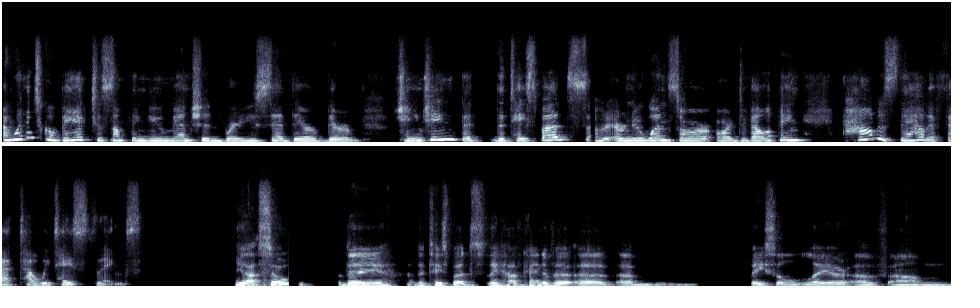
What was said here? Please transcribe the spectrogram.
I wanted to go back to something you mentioned where you said they're they're changing, that the taste buds or, or new ones are, are developing. How does that affect how we taste things? Yeah, so the the taste buds, they have kind of a, a, a basal layer of um,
